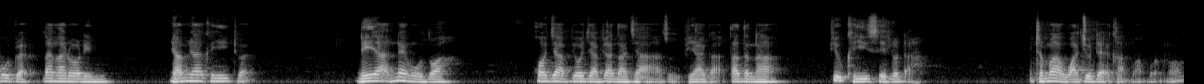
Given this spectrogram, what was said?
ဖို့အတွက်တန်ဃာတော်တွေများများခရီးထွက်နေရအနှံ့ကိုသွားဟောကြပြောကြပြသကြဆိုဘုရားကသာသနာပြုခရီးစေလွတ်တာပထမဝါကျွတ်တဲ့အခါမှာပေါ့နော်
